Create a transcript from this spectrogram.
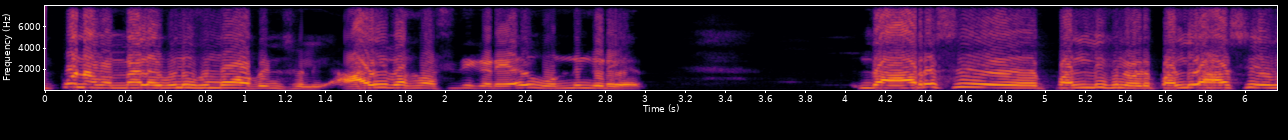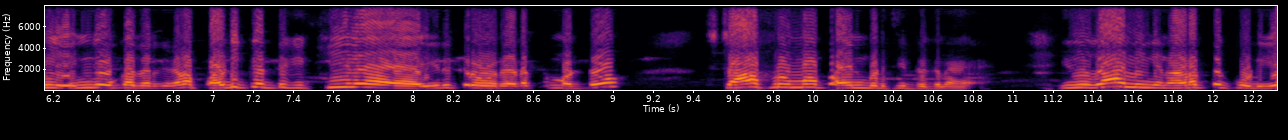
எப்போ நம்ம மேல விழுகுமோ அப்படின்னு சொல்லி. ஆய்வக வசதி கிடையாது ஒண்ணும் கிடையாது. இந்த அரசு பள்ளிகளோட பள்ளி ஆசிரியர்கள் எங்க உட்காந்துருக்காங்கன்னா படிக்கட்டுக்கு கீழே இருக்கிற ஒரு இடத்த மட்டும் ஸ்டாஃப் ரூமா பயன்படுத்திட்டு இருக்கிறாங்க. இதுதான் நீங்க நடத்தக்கூடிய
